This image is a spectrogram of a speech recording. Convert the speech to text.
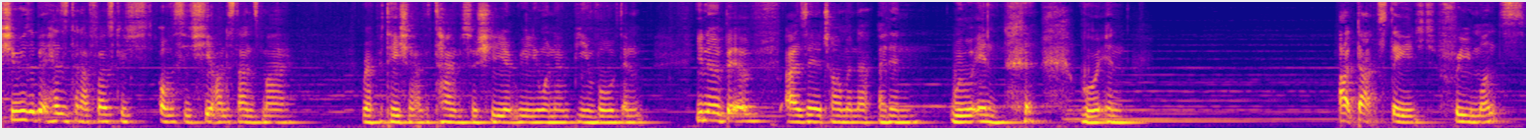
she was a bit hesitant at first because obviously she understands my reputation at the time, so she didn't really want to be involved. And you know, a bit of Isaiah charm and that, and then we were in, we were in. At that stage, three months.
